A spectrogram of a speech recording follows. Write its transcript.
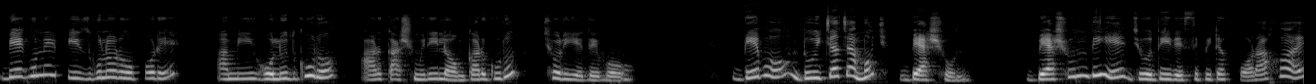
বেগুনের পিসগুলোর ওপরে আমি হলুদ গুঁড়ো আর কাশ্মীরি লঙ্কার গুঁড়ো ছড়িয়ে দেব। দেব দুই চা চামচ বেসন। বেসন দিয়ে যদি রেসিপিটা করা হয়,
